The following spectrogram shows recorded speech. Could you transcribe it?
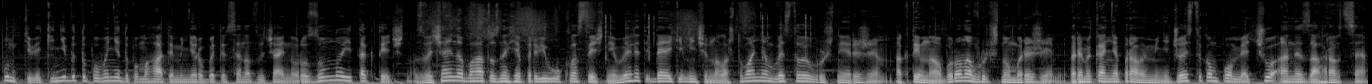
пунктів, які нібито повинні допомагати мені робити все надзвичайно розумно і тактично. Звичайно, багато з них я перевів у класичний вигляд і деяким іншим налаштуванням виставив ручний режим. Активна оборона в ручному режимі, перемикання правим міні-джойстиком по м'ячу, а не за гравцем.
